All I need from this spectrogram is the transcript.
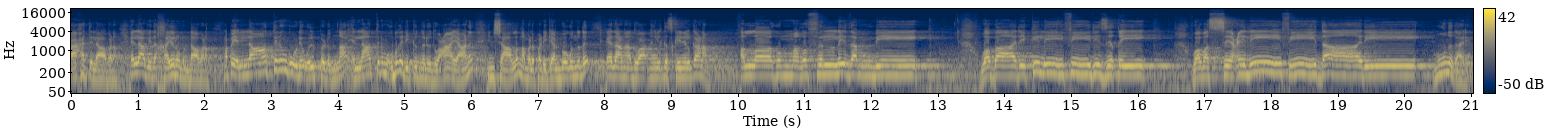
റാഹത്തിലാവണം എല്ലാവിധ ഹൈറും ഉണ്ടാവണം അപ്പോൾ എല്ലാത്തിനും കൂടി ഉൾപ്പെടുന്ന എല്ലാത്തിനും ഉപകരിക്കുന്ന ഒരു ദ്വായാണ് ഇൻഷാല്ല നമ്മൾ പഠിക്കാൻ പോകുന്നത് ഏതാണ് ആ ദ്വാ നിങ്ങൾക്ക് സ്ക്രീനിൽ കാണാം اللهم اغفر لي ذنبي وبارك لي في رزقي ووسع لي في داري മൂന്ന് കാര്യം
